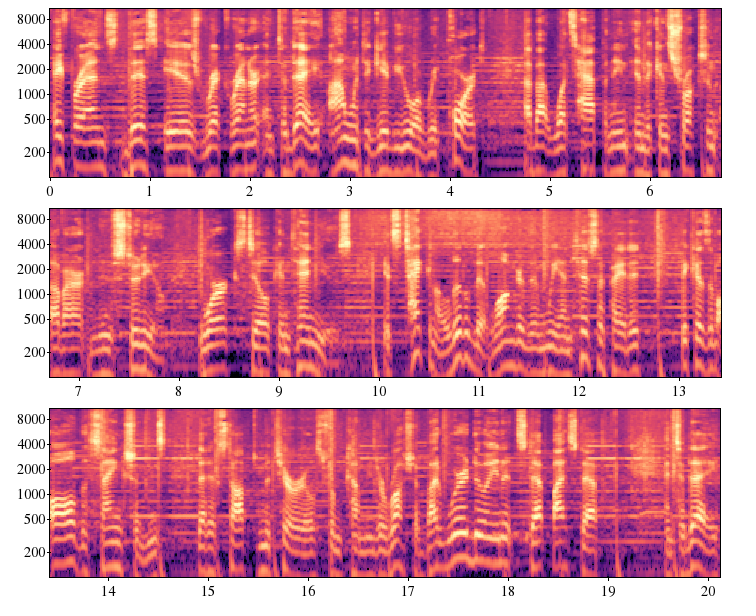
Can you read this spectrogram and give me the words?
Hey friends, this is Rick Renner, and today I want to give you a report about what's happening in the construction of our new studio. Work still continues. It's taken a little bit longer than we anticipated because of all the sanctions that have stopped materials from coming to Russia, but we're doing it step by step. And today,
